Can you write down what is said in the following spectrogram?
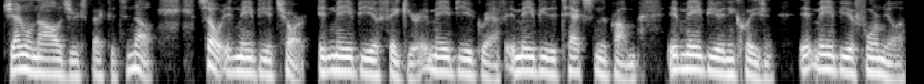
general knowledge you're expected to know. So it may be a chart, it may be a figure, it may be a graph, it may be the text in the problem, it may be an equation, it may be a formula,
